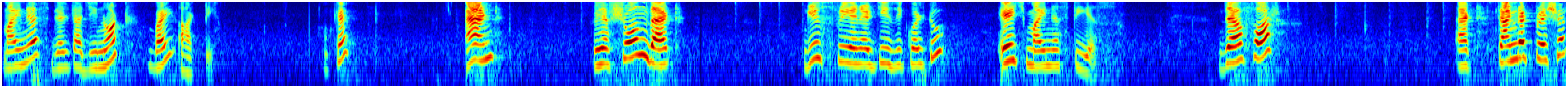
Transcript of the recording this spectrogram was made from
minus delta G naught by R t okay. and we have shown that Gibbs free energy is equal to H minus T s. Therefore, at standard pressure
